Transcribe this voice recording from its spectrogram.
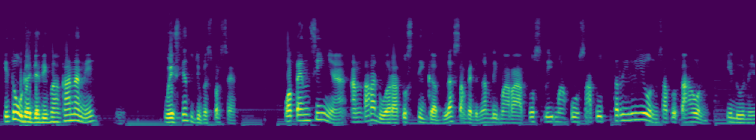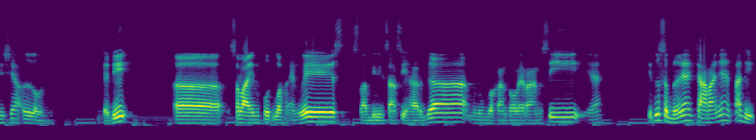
itu udah jadi makanan nih. Waste-nya 17%. Potensinya antara 213 sampai dengan 551 triliun satu tahun Indonesia alone. Jadi eh, selain food loss and waste, stabilisasi harga, menumbuhkan toleransi, ya itu sebenarnya caranya tadi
